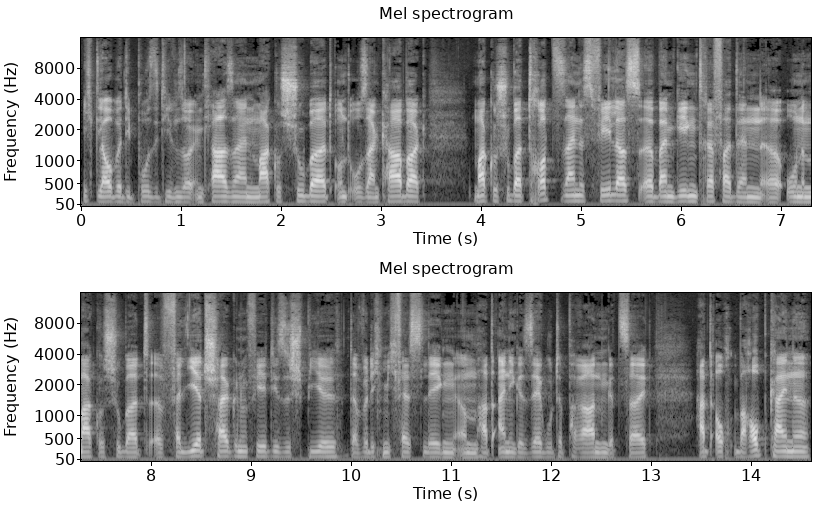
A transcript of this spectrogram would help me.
ich glaube, die positiven sollten klar sein. Markus Schubert und Osan Kabak Markus Schubert trotz seines Fehlers äh, beim Gegentreffer, denn äh, ohne Markus Schubert äh, verliert Schalke 04 dieses Spiel, da würde ich mich festlegen, ähm, hat einige sehr gute Paraden gezeigt, hat auch überhaupt keine,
